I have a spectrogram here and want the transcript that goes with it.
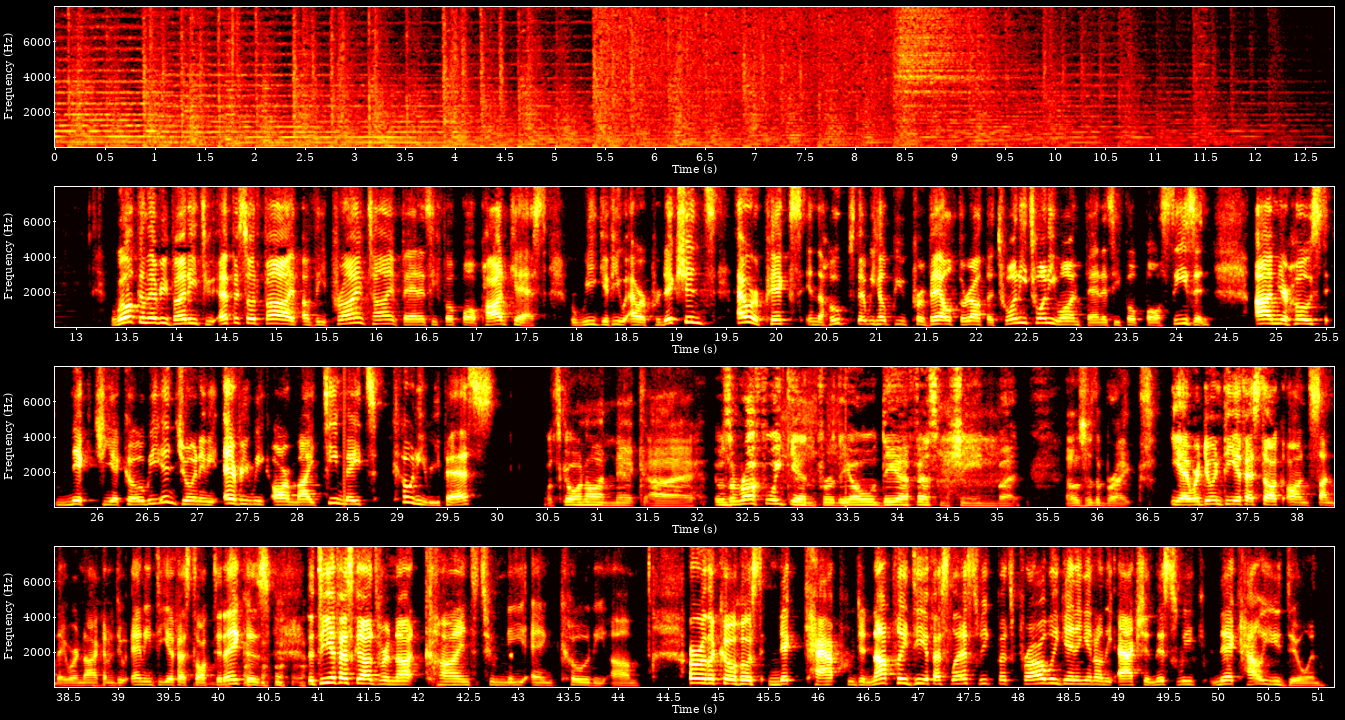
Welcome, everybody, to episode five of the Primetime Fantasy Football Podcast, where we give you our predictions, our picks, in the hopes that we help you prevail throughout the 2021 fantasy football season. I'm your host, Nick Giacobi, and joining me every week are my teammates, Cody Repass. What's going on, Nick? Uh, it was a rough weekend for the old DFS machine, but those are the breaks. Yeah, we're doing DFS talk on Sunday. We're not going to do any DFS talk today because the DFS gods were not kind to me and Cody. Um, our other co-host Nick Cap, who did not play DFS last week, but's probably getting in on the action this week. Nick, how are you doing?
